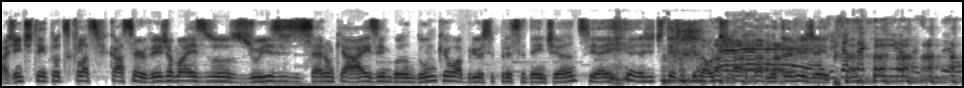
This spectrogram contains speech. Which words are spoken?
A gente tentou desclassificar a cerveja, mas os juízes disseram que a Eisenbandunkel abriu esse precedente antes e aí a gente teve que dar o título. É, não teve jeito. A gente até queria, mas não deu.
